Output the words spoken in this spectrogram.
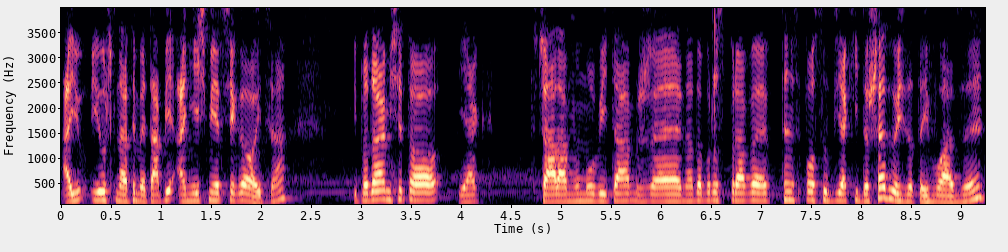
a ju- już na tym etapie, a nie śmierć jego ojca. I podoba mi się to, jak T'Challa mu mówi tam, że na dobrą sprawę ten sposób, w jaki doszedłeś do tej władzy,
